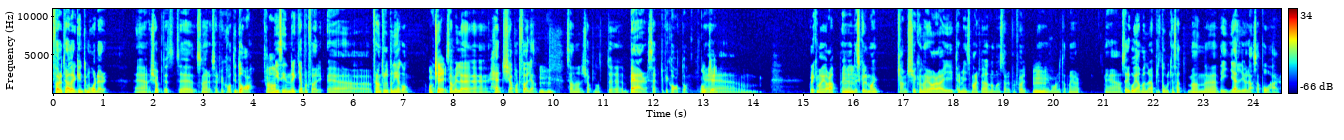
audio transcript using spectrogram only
företrädare Günther Mårder eh, köpte ett eh, sån här certifikat idag Jaha, i sin riktiga portfölj. Eh, för han trodde på nedgång. okej. Så han ville eh, hedga portföljen. Mhm. Så han hade köpt något eh, bear-certifikat då. Okej. Eh, och det kan man göra. Mm. det skulle man kanske kunna göra i terminsmarknaden om man har en större portfölj. Mm. Det är vanligt att man gör. Så det går ju att använda det här på lite olika sätt. Men det gäller ju att läsa på här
